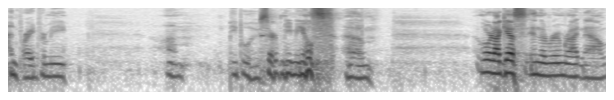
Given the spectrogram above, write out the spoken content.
and prayed for me. Um, people who served me meals. Um, Lord, I guess in the room right now,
